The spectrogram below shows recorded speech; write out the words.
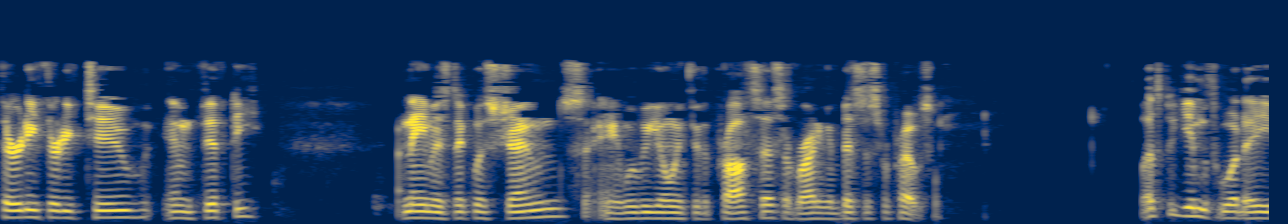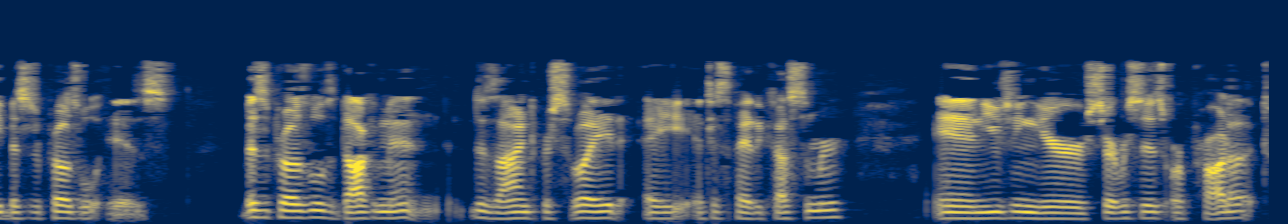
3032 M50. My name is Nicholas Jones, and we'll be going through the process of writing a business proposal. Let's begin with what a business proposal is. A Business proposal is a document designed to persuade a anticipated customer in using your services or product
